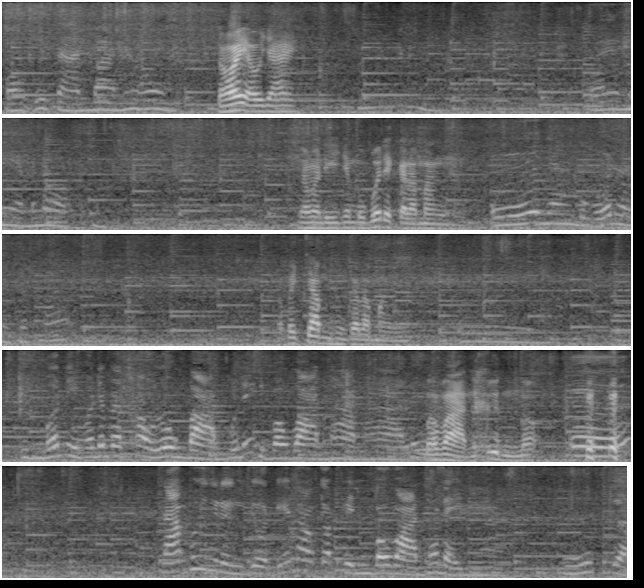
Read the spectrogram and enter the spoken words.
ของอีสานบ้านเฮาร้อยเอายาย น้ำมันดียังบ่เบิดได้กะละมัง เออยังบ่เบิดเลยจ้ะคะเอาไปจ้ำถึงกะละมังเออกินเบิดนี่บ่ได้ไปเข้าโรงพยาบาลบ่ได้สิเบาหวานหานหาเลย เบาหวานขึ้นเนาะเออ น้ำพึ่งหนึ่งหยดนี่เท่ากับเป็นเบาหวานเท่าไหร่เนี่ยโอ้เกลือ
